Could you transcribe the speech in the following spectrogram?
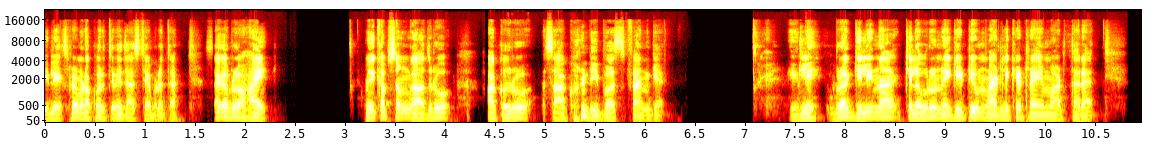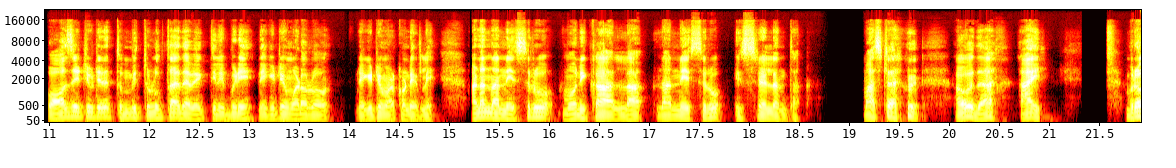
ಇಲ್ಲಿ ಎಕ್ಸ್ಪ್ಲೇನ್ ಮಾಡೋಕ್ಕೆ ಹೋದ್ರೆ ಜಾಸ್ತಿ ಆಗ್ಬಿಡುತ್ತೆ. ಸಾಗ ಬ್ರೋ ಹಾಯ್ ಮೇಕಪ್ ಸಾಂಗ್ ಆದರೂ ಹಾಕಿದ್ರು ಸಾಕು ಡಿ ಬಾಸ್ ಫ್ಯಾನ್ಗೆ ಇರಲಿ, ಬ್ರೋ ಗಿಲಿನ ಕೆಲವರು ನೆಗೆಟಿವ್ ಮಾಡಲಿಕ್ಕೆ ಟ್ರೈ ಮಾಡ್ತಾರೆ. ಪಾಸಿಟಿವಿಟಿನ ತುಂಬಿ ತುಳುಕ್ತಾ ಇದೆ ವ್ಯಕ್ತಿಲಿ ಬಿಡಿ ನೆಗೆಟಿವ್ ಮಾಡೋರು ನೆಗೆಟಿವ್ ಮಾಡ್ಕೊಂಡಿರಲಿ ಅಣ್ಣ, ನನ್ನ ಹೆಸರು ಮೋನಿಕಾ ಅಲ್ಲ, ನನ್ನ ಹೆಸರು ಇಸ್ರೇಲ್ ಅಂತ. ಮಾಸ್ಟರ್ ಹೌದಾ? Hi bro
